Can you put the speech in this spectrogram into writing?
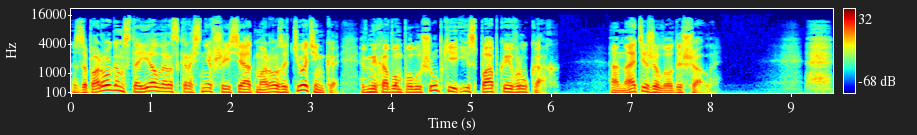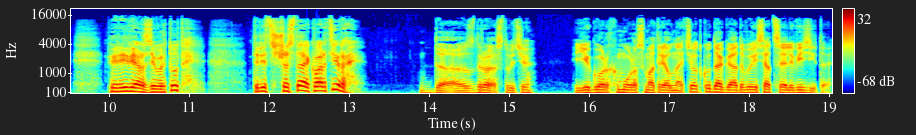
За порогом стояла раскрасневшаяся от мороза тетенька в меховом полушубке и с папкой в руках. Она тяжело дышала. Переверзи вы тут? Тридцать шестая квартира. Да, здравствуйте. Егор хмуро смотрел на тетку, догадываясь о цели визита.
